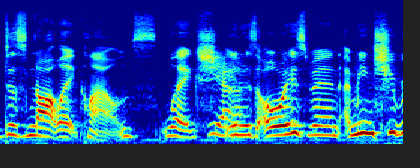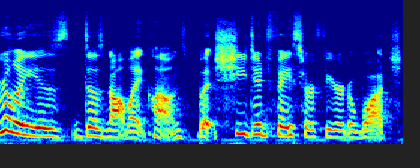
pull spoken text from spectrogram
does not like clowns. Like she, Yeah. it has always been. I mean, she really is does not like clowns, but she did face her fear to watch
